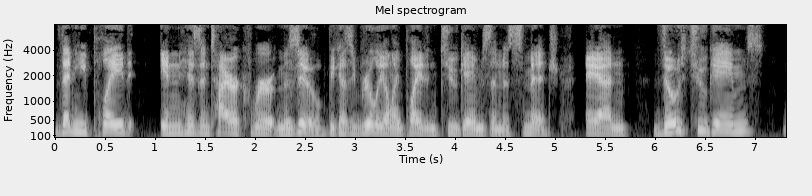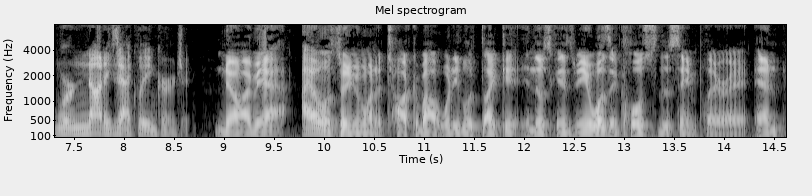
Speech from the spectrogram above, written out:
than he played in his entire career at Mizzou because he really only played in two games in a smidge. And those two games were not exactly encouraging. No, I mean, I, I almost don't even want to talk about what he looked like in those games. I mean, it wasn't close to the same player. Right? And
